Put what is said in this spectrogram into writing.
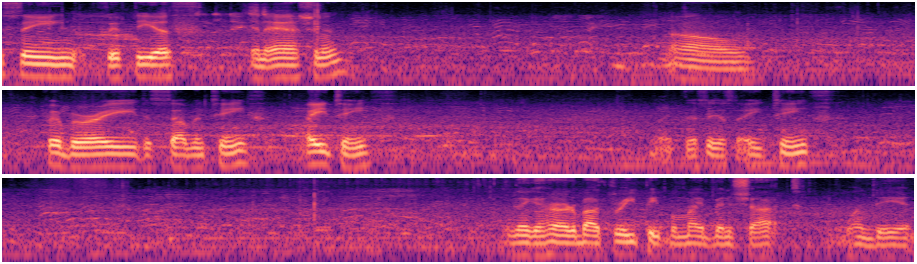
scene 50th in Ashland. Um, February the 17th, 18th. Like this is the 18th. I think I heard about three people might have been shot. One dead.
